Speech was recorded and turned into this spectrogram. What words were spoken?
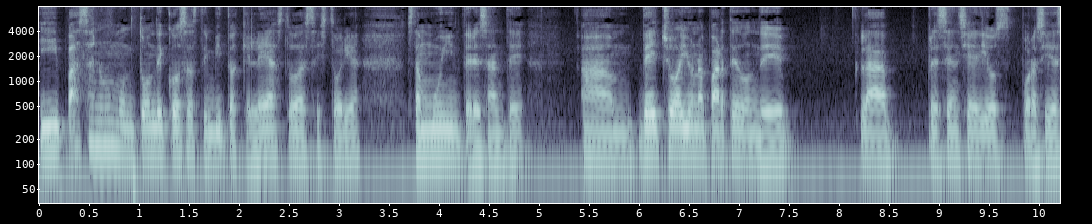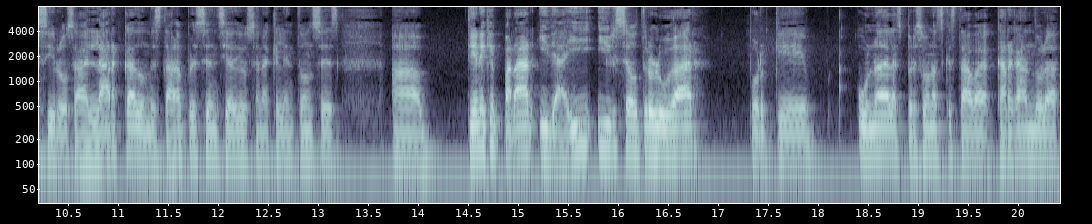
Y pasan un montón de cosas. Te invito a que leas toda esta historia. Está muy interesante. de hecho, hay una parte donde la presencia de Dios, por así decirlo, o sea, el arca donde está la presencia de Dios en aquel entonces, ah, tiene que parar y de ahí irse a otro lugar porque una de las personas que estaba cargándola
